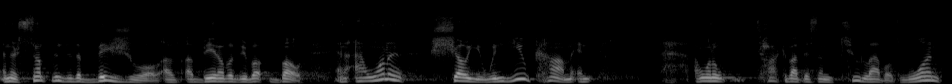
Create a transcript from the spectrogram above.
and there's something to the visual of, of being able to do both. And I want to show you when you come, and I want to talk about this on two levels. One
